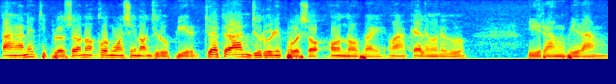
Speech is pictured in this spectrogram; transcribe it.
tangane diblosono kurma sing nok jero piring. Diodokan jerone bosok ana bae. Wakel ngono ku pirang-pirang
